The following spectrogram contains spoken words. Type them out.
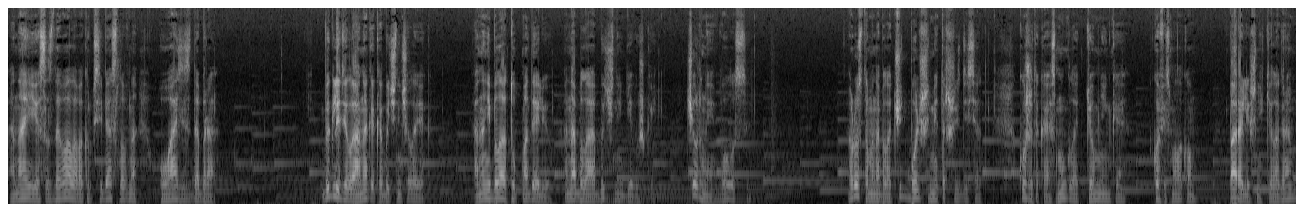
Она ее создавала вокруг себя словно оазис добра. Выглядела она как обычный человек. Она не была топ-моделью, она была обычной девушкой. Черные волосы. Ростом она была чуть больше метр шестьдесят. Кожа такая смуглая, темненькая. Кофе с молоком. Пара лишних килограмм.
